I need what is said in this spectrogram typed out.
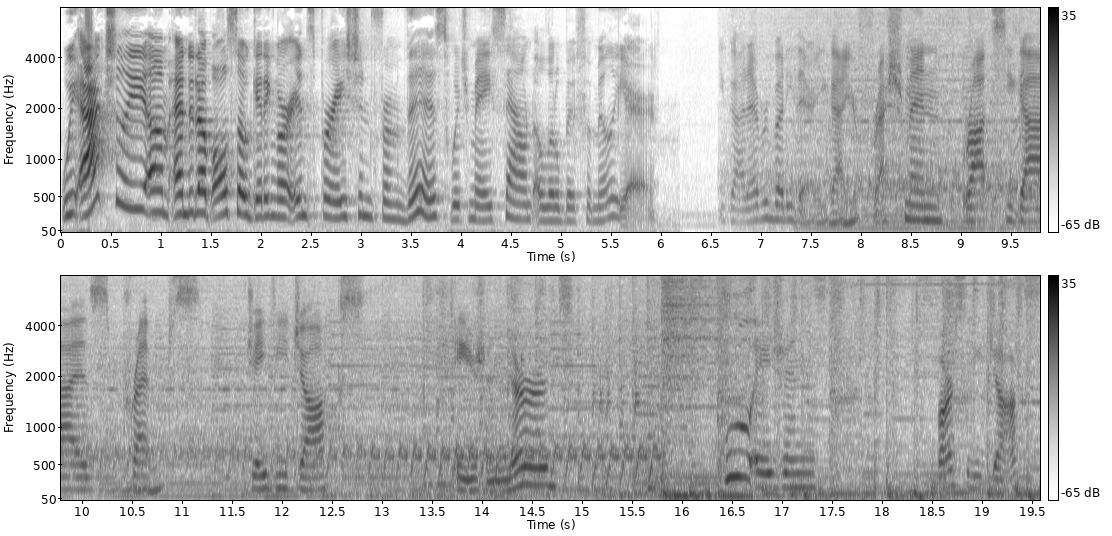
We actually um, ended up also getting our inspiration from this, which may sound a little bit familiar. You got everybody there. You got your freshmen, ROTC guys, preps, JV jocks, Asian nerds, cool Asians, varsity jocks,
